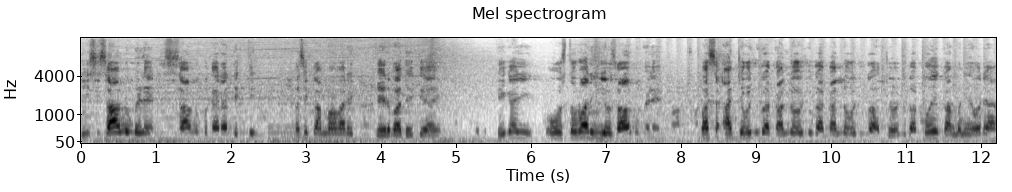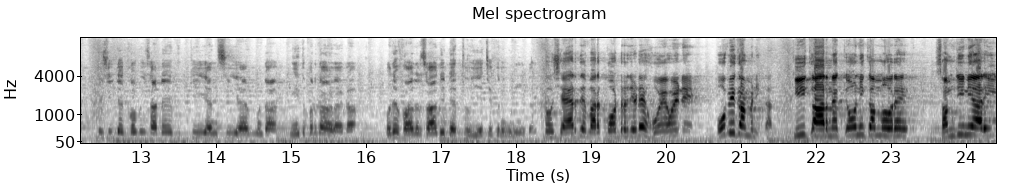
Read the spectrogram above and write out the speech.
ਡੀਸੀ ਸਾਹਿਬ ਨੂੰ ਮਿਲੇ ਡੀਸੀ ਸਾਹਿਬ ਨੂੰ ਵਗੈਰਾ ਲਿਖਤੀ ਅਸੀਂ ਕੰਮਾਂ ਬਾਰੇ ਵੇਰਵਾ ਦੇ ਕੇ ਆਏ। ਠੀਕ ਹੈ ਜੀ ਉਸ ਤੋਂ ਬਾਅਦ ਈਓ ਸਾਹਿਬ ਨੂੰ ਮਿਲੇ। ਬਸ ਅੱਜ ਹੋ ਜਾਊਗਾ ਕੱਲ ਹੋ ਜਾਊਗਾ ਕੱਲ ਹੋ ਜਾਊਗਾ ਅੱਜ ਹੋ ਜਾਊਗਾ। ਕੋਈ ਕੰਮ ਨਹੀਂ ਹੋ ਰਿਹਾ। ਤੁਸੀਂ ਦੇਖੋ ਵੀ ਸਾਡੇ ਵਿੱਕੀ ਐਮਸੀ ਆ ਮੁੰਡਾ ਨੀਤ ਪ੍ਰਧਾਨ ਹੈਗਾ। ਉਹਦੇ ਫਾਦਰ ਸਾਹਿਬ ਦੀ ਡੈਥ ਹੋਈ ਹੈ ਚਿਕਨਗੁਨੀਆ ਕਰਕੇ। ਤੋਂ ਸ਼ਹਿਰ ਦੇ ਵਰਕ ਆਰਡਰ ਜਿਹੜੇ ਹੋਏ ਹੋਏ ਨੇ ਉਹ ਵੀ ਕੰਮ ਨਹੀਂ ਕਰ। ਕੀ ਕਾਰਨ ਹੈ? ਕਿਉਂ ਨਹੀਂ ਕੰਮ ਹੋ ਰਹੇ? ਸਮਝ ਹੀ ਨਹੀਂ ਆ ਰਹੀ।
